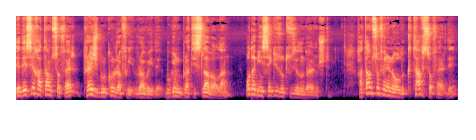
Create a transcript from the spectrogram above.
Dedesi Hatam Sofer Prejburg'un Ravıydı. Bugün Bratislava olan. O da 1830 yılında ölmüştü. Hatam Sofer'in oğlu Ktav Sofer'di.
